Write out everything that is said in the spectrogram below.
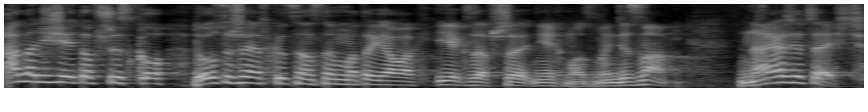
A na dzisiaj to wszystko. Do usłyszenia wkrótce w następnych materiałach i jak zawsze niech moc będzie z Wami. Na razie, cześć!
